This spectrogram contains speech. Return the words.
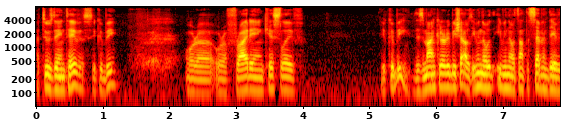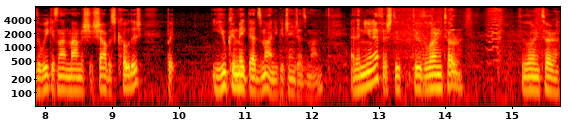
A Tuesday in Tavis, it could be, or a or a Friday in Kislev. It could be. The Zman could already be Shabbos, even though even though it's not the seventh day of the week, it's not Mamish Shabbos Kodesh, but you can make that Zman. You could change that Zman, and then your nefesh through, through the learning Torah, through learning Torah.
